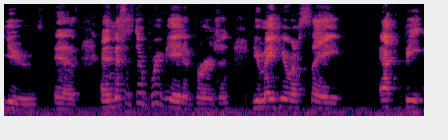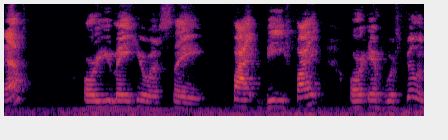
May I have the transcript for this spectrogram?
use is, and this is the abbreviated version. You may hear us say FBF, or you may hear us say Fight B Fight. Or if we're feeling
